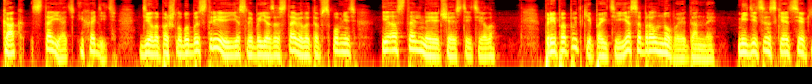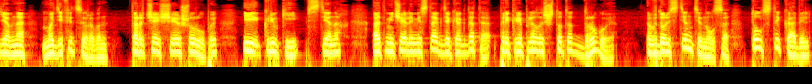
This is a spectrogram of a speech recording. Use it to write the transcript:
как стоять и ходить. Дело пошло бы быстрее, если бы я заставил это вспомнить и остальные части тела. При попытке пойти я собрал новые данные. Медицинский отсек явно модифицирован. Торчащие шурупы и крюки в стенах отмечали места, где когда-то прикреплялось что-то другое. Вдоль стен тянулся толстый кабель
